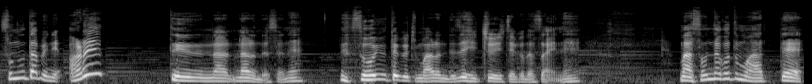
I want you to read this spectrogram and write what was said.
そのために、あれ？ってなるんですよね。そういう手口もあるんで、ぜひ注意してくださいね。まあそんなこともあって、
